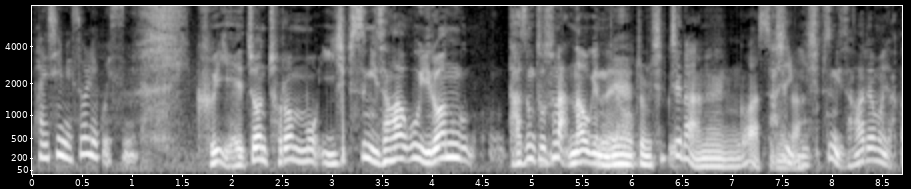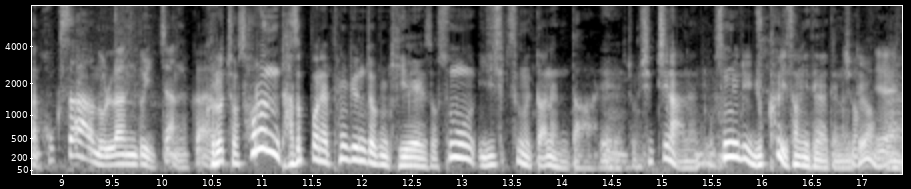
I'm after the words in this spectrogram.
관심이 쏠리고 있습니다. 그 예전처럼 뭐 20승 이상 하고 이런 다승 투수는 안 나오겠네요. 네, 좀 쉽지는 않은 것 사실 같습니다. 20승 이상 하려면 약간 혹사 논란도 있지 않을까요? 그렇죠. 35번의 평균적인 기회에서 20, 20승을 따낸다. 예, 좀 쉽지는 않은. 승률이 6할 이상이 돼야 되는데요. 그렇죠? 예. 네.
